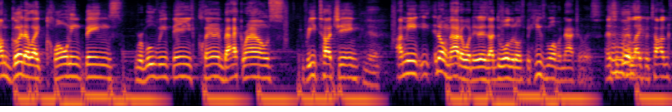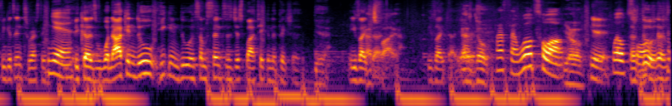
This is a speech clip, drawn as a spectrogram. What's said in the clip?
I'm good at like cloning things, removing things, clearing backgrounds, retouching. Yeah. I mean, it it don't matter what it is. I do all of those, but he's more of a naturalist. That's where like photography gets interesting. Mm-hmm. Yeah. Because what I can do, he can do in some senses just by taking the picture. yeah. He's like That's that. fire. He's like that. Yeah. That's dope. Listen, we'll talk. Yo, Yeah. We'll let's talk. do it. Let's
